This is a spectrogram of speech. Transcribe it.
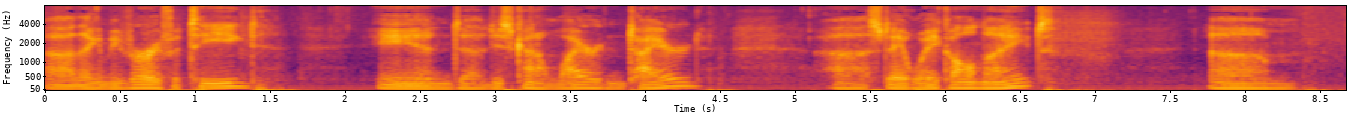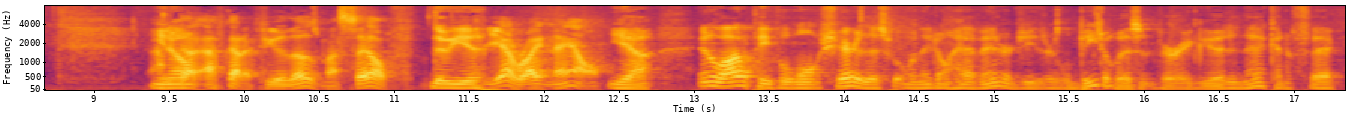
Uh, they can be very fatigued and uh, just kind of wired and tired. Uh, stay awake all night. Um, you I've know, got, I've got a few of those myself. do you? Yeah, right now. Yeah, and a lot of people won't share this, but when they don't have energy, their libido isn't very good, and that can affect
